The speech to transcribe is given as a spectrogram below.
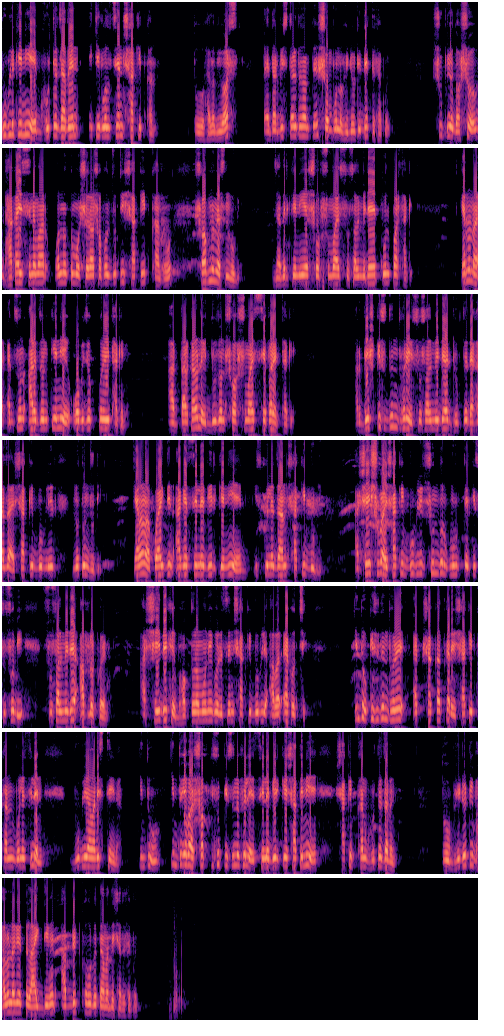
বুবলিকে নিয়ে ঘুরতে যাবেন কি বলছেন শাকিব খান। তো হ্যালো ভিউয়ার্স, তাই তার বিস্তারিত জানতে সম্পূর্ণ ভিডিওটি দেখতে থাকুন। সুপ্রিয় দর্শক, ঢাকাই সিনেমার অন্যতম সেরা সফল জুটি শাকিব খান ও স্বপ্ন মেসেন মুভি যাদেরকে নিয়ে সবসময় সোশ্যাল মিডিয়ায় তোলপাড় থাকে। কেননা একজন আরেকজনকে নিয়ে অভিযোগ করেই থাকেন, আর তার কারণে দুজন সবসময় সেপারেট থাকে। আর বেশ কিছুদিন ধরে সোশ্যাল মিডিয়ায় ঢুকতে দেখা যায় সাকিব বুবলির নতুন জুটি। কেননা কয়েকদিন আগে ছেলে বীরকে নিয়ে স্কুলে যান সাকিব বুবলি। আর সেই সময় সাকিব বুবলির সুন্দর মুহূর্তের কিছু ছবি সোশ্যাল মিডিয়ায় আপলোড করেন। আর সেই দেখে ভক্তরা মনে করেছেন সাকিব বুবলি আবার এক হচ্ছে। কিন্তু কিছুদিন ধরে এক সাক্ষাৎকারে সাকিব খান বলেছিলেন, বুবলি আমার স্ত্রী না। কিন্তু কিন্তু এবার সব কিছু পিছনে ফেলে ছেলে বীরকে সাথে নিয়ে সাকিব খান ঘুরতে যাবেন। তো ভিডিওটি ভালো লাগে একটা লাইক দিবেন আপডেট খবর পেতে আমাদের সাথে থাকবেন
